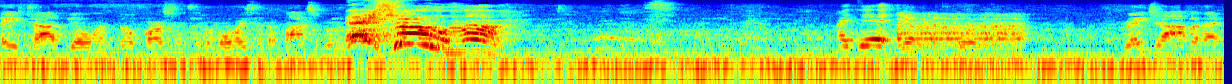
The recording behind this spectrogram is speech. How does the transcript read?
Hey, Todd Gillen, Phil Parsons, and the boys in the box booth. Hey, show, huh? I did. Great job on that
